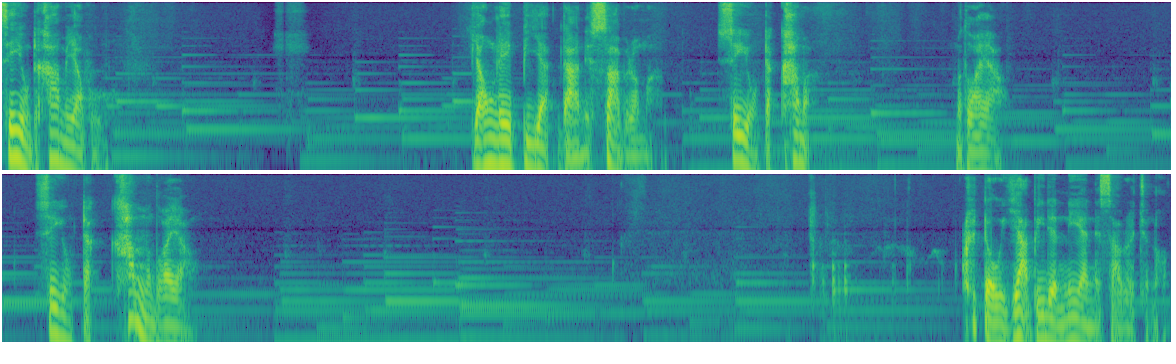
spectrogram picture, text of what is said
စေးရုံတစ်ခါမရောက်ဘူးပြောင်းလဲပြရတာနဲ့စပြီးတော့မှစေးရုံတစ်ခါမှမသွားရအောင် စေးရုံတစ်ခါမသွားရအောင်ခရစ်တော်ရပြီးတဲ့နေ့ရက်နဲ့စပြီးတော့ကျွန်တော်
